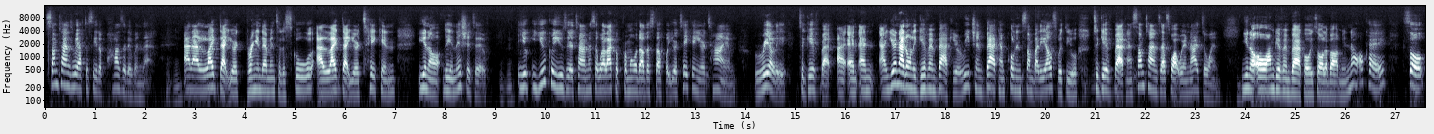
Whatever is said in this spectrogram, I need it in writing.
Sometimes we have to see the positive in that. Mm-hmm. And I like that you're bringing them into the school. I like that you're taking, you know, the initiative. Mm-hmm. You you could use your time and say, well, I could promote other stuff, but you're taking your time really to give back and and and you're not only giving back you're reaching back and pulling somebody else with you to give back and sometimes that's what we're not doing you know oh i'm giving back oh it's all about me no okay so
